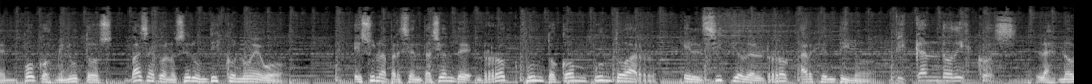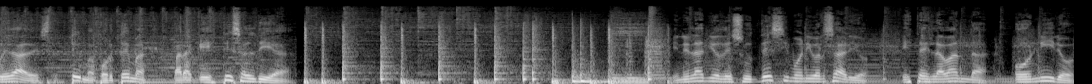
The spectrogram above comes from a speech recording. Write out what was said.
en pocos minutos, vas a conocer un disco nuevo. Es una presentación de rock.com.ar, el sitio del rock argentino. Picando discos. Las novedades, tema por tema, para que estés al día. En el año de su décimo aniversario, esta es la banda Oniro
